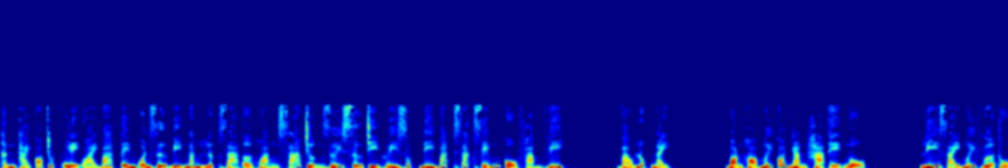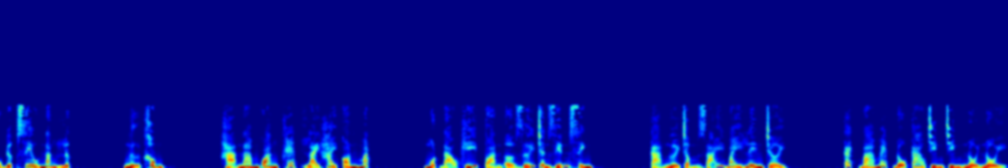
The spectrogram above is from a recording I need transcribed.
thần thái có chút uể oải ba tên quân dự bị năng lực giả ở hoàng xã trưởng dưới sự chỉ huy rút đi bát giác giếng cổ phạm vi. vào lúc này, bọn họ mới có nhàn hạ thể ngộ. lý giải mới vừa thu được siêu năng lực. ngự không, hạ nam quang khép lại hai con mắt, một đạo khí toàn ở dưới chân diễn sinh, cả người chậm rãi bay lên trời, cách ba mét độ cao chìm chìm nổi nổi,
